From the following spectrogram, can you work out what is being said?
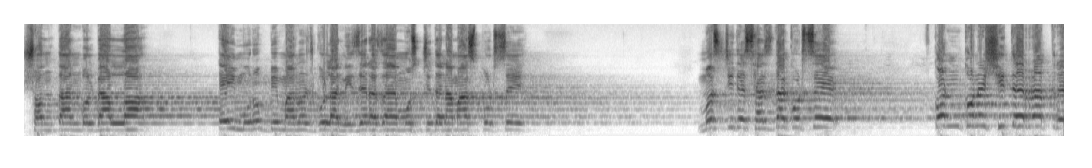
সন্তান বলবে, আল্লাহ, এই মুরব্বী মানুষগুলা নিজেরা যায় মসজিদে নামাজ পড়ছে, মসজিদে সেজদা করছে কনকনে শীতের রাত্রে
